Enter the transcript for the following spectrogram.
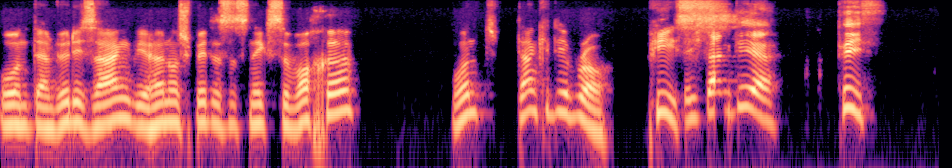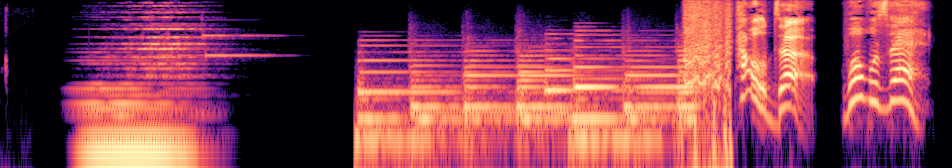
Und dann würde ich sagen, wir hören uns spätestens nächste Woche. Und danke dir, Bro. Peace. Ich danke dir. Peace. Hold up. What was that?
